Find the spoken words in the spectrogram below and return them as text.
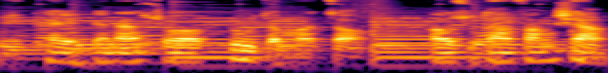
你可以跟他说路怎么走，告诉他方向。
